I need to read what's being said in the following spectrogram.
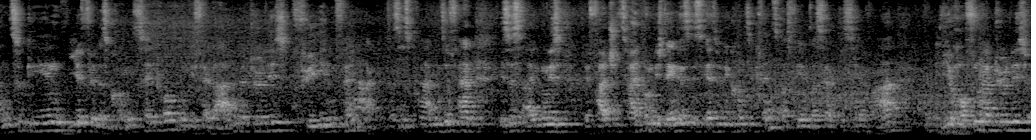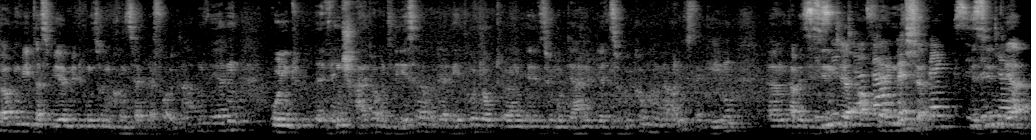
anzugehen, wir für das Comiczentrum und die Verlage natürlich für jeden Verlag. Das ist klar. Insofern ist es eigentlich der falsche Zeitpunkt. Ich denke, es ist eher so die Konsequenz aus dem, was ja bisher war. Wir hoffen natürlich irgendwie, dass wir mit unserem Konzept Erfolg haben werden. Und äh, wenn Schreiber und Leser und der Reprodukt äh, zur Moderne wieder zurückkommen, haben wir auch nichts dagegen. Ähm, aber sie, sie sind, sind, ja, ja auf der Messe. Sie, sie, sind, ja, ja,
